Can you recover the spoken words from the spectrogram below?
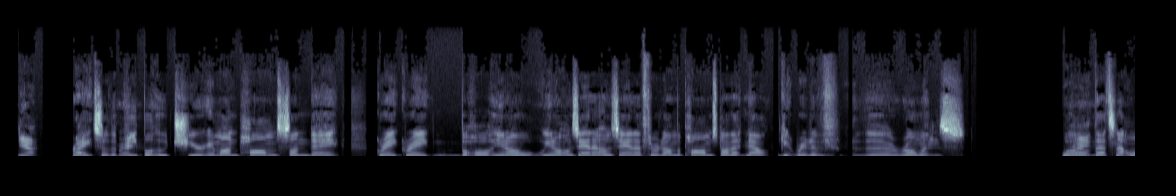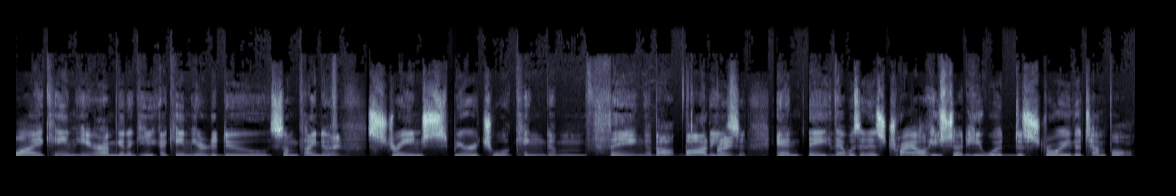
Yeah. Right. So the right. people who cheer him on Palm Sunday, great, great, the whole, you know, you know, Hosanna, Hosanna, throw down the palms and all that. Now get rid of the Romans well, right. that's not why I came here. I'm going to I came here to do some kind of right. strange spiritual kingdom thing about bodies right. and, and they, that was in his trial. He said he would destroy the temple.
